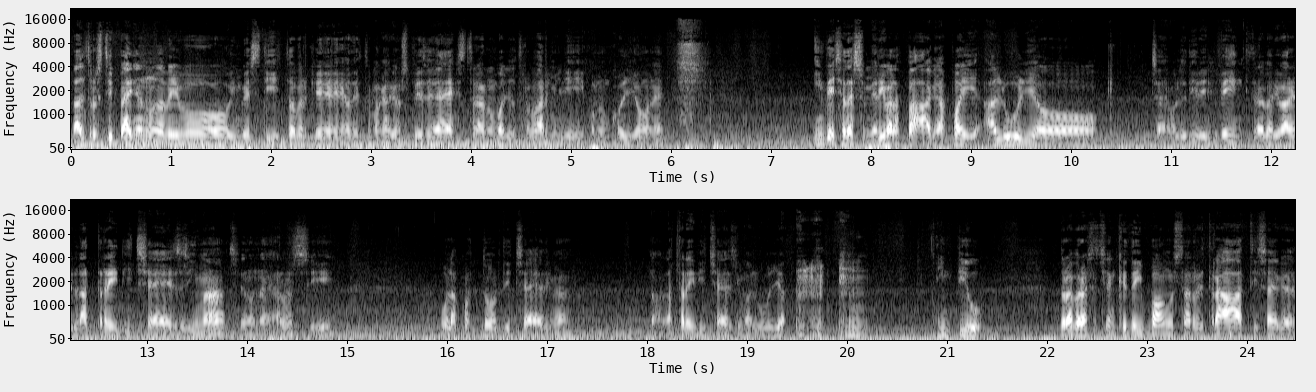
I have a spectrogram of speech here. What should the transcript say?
L'altro stipendio non l'avevo investito perché ho detto magari ho spese extra, non voglio trovarmi lì come un coglione. Invece adesso mi arriva la paga, poi a luglio, cioè voglio dire il 20 dovrebbe arrivare la tredicesima, se non erro, sì, o la quattordicesima, no, la tredicesima luglio. In più dovrebbero esserci anche dei bonus arretrati, sai,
